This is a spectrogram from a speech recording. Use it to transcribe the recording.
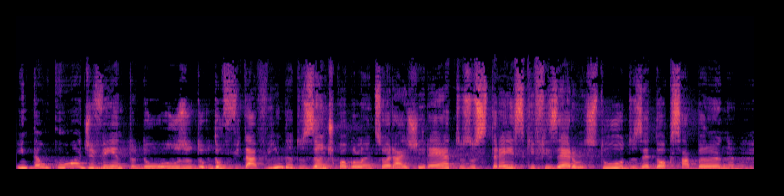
Então, com o advento do uso do, do, da vinda dos anticoagulantes orais diretos, os três que fizeram estudos, edoxabana,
